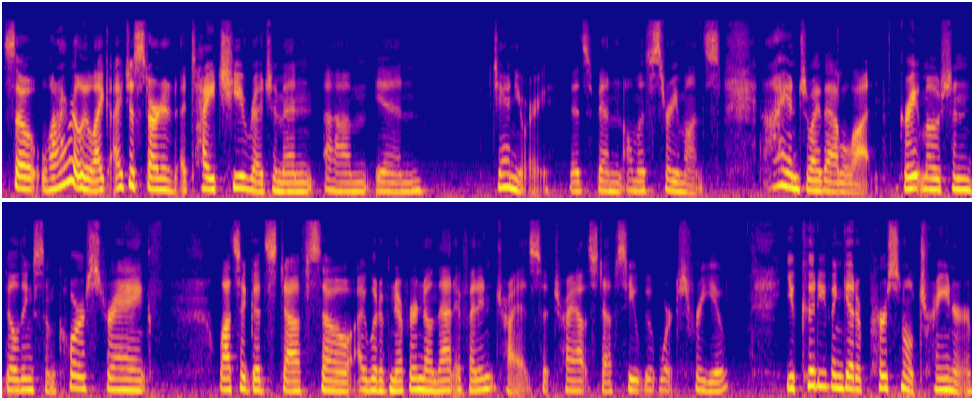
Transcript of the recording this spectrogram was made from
So, what I really like, I just started a Tai Chi regimen um, in January. It's been almost three months. I enjoy that a lot. Great motion, building some core strength, lots of good stuff. So I would have never known that if I didn't try it. So try out stuff, see what works for you. You could even get a personal trainer.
